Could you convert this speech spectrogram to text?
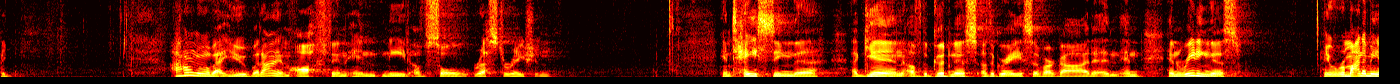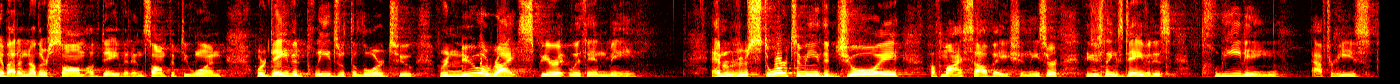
I, I don't know about you, but I am often in need of soul restoration. In tasting the again of the goodness of the grace of our God. And, and, and reading this, It reminded me about another Psalm of David in Psalm 51, where David pleads with the Lord to renew a right spirit within me and restore to me the joy of my salvation. These are, these are things David is pleading after he's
